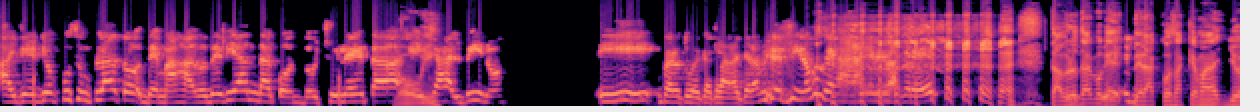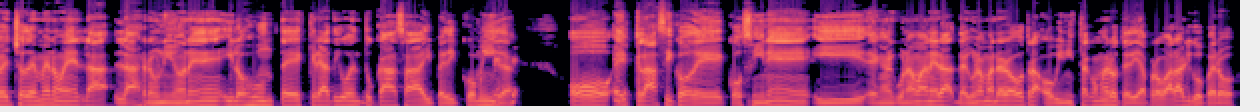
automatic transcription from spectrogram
Ayer yo puse un plato de majado de vianda con dos chuletas Lo vi. hechas al vino. Y, pero tuve que aclarar que era mi vecino porque nadie me iba a creer. Está brutal porque de las cosas que más yo echo de menos es la- las reuniones y los juntes creativos en tu casa y pedir comida. O el clásico de cociné y en alguna manera, de alguna manera u otra, o viniste a comer o te di a probar algo, pero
